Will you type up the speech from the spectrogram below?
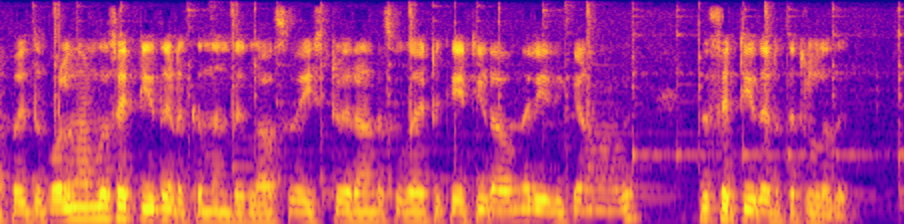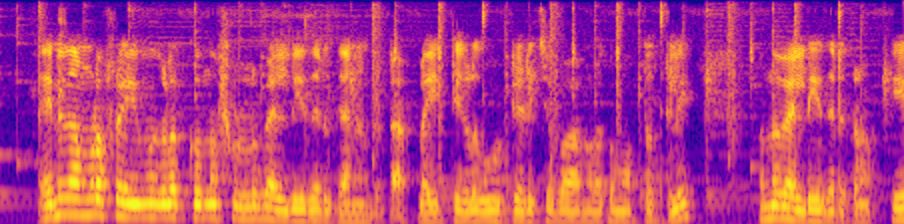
അപ്പോൾ ഇതുപോലെ നമ്മൾ സെറ്റ് ചെയ്തെടുക്കുന്നുണ്ട്. ഗ്ലാസ് വേസ്റ്റ് വരാണ്ട് സുഖമായിട്ട് കയറ്റിയിടാവുന്ന രീതിക്കാണ് നമ്മൾ ഇത് സെറ്റ് ചെയ്തെടുത്തിട്ടുള്ളത്. അതിന് നമ്മുടെ ഫ്രെയിമുകളൊക്കെ ഒന്ന് ഫുള്ള് വെൽഡ് ചെയ്തെടുക്കാനുണ്ട് കേട്ടോ പ്ലേറ്റുകൾ കൂട്ടിയടിച്ച ഭാഗങ്ങളൊക്കെ മൊത്തത്തിൽ ഒന്ന് വെൽഡ് ചെയ്തെടുക്കണം. ഈ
